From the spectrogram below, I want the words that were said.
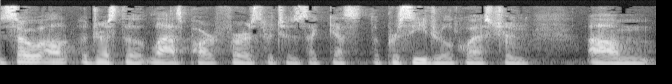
So I'll address the last part first, which is, I guess, the procedural question. Um,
